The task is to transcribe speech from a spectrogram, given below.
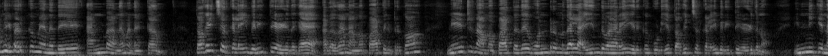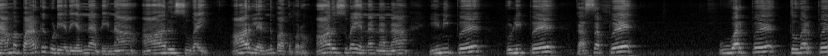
அனைவருக்கும் எனது அன்பான வணக்கம். தொகை சொற்களை விரித்து எழுதுக. அதை தான் நாம் பார்த்துக்கிட்டு இருக்கோம். நேற்று நாம் பார்த்தது ஒன்று முதல் ஐந்து வரை இருக்கக்கூடிய தொகை சொற்களை விரித்து எழுதணும். இன்னைக்கு நாம் பார்க்கக்கூடியது என்ன அப்படின்னா ஆறு சுவை. ஆறுலேருந்து பார்க்க போகிறோம் ஆறு சுவை என்னென்னா இனிப்பு புளிப்பு கசப்பு உவர்ப்பு துவர்ப்பு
